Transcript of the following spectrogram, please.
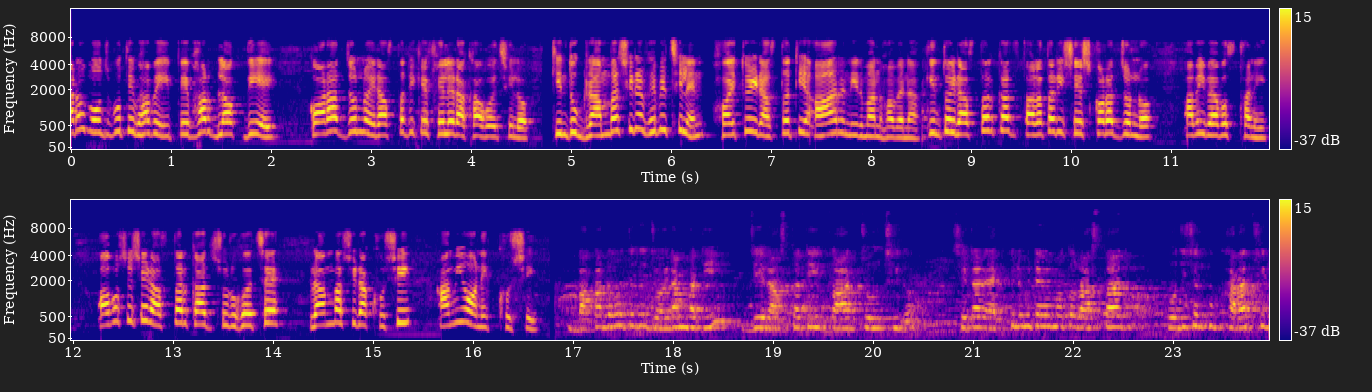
আরও মজবুতিভাবেই পেভার ব্লক দিয়ে করার জন্য এই রাস্তাটিকে ফেলে রাখা হয়েছিল। কিন্তু গ্রামবাসীরা ভেবেছিলেন, হয়তো এই রাস্তাটি আর নির্মাণ হবে না। কিন্তু এই রাস্তার কাজ তাড়াতাড়ি শেষ করার জন্য আমি ব্যবস্থা নিই। অবশেষে রাস্তার কাজ শুরু হয়েছে। গ্রামবাসীরা খুশি, আমিও অনেক খুশি। বাঁকাদহ থেকে জয়রামবাটি যে রাস্তাটির কাজ চলছিল, সেটার এক কিলোমিটারের মতো রাস্তার পজিশন খুব খারাপ ছিল,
